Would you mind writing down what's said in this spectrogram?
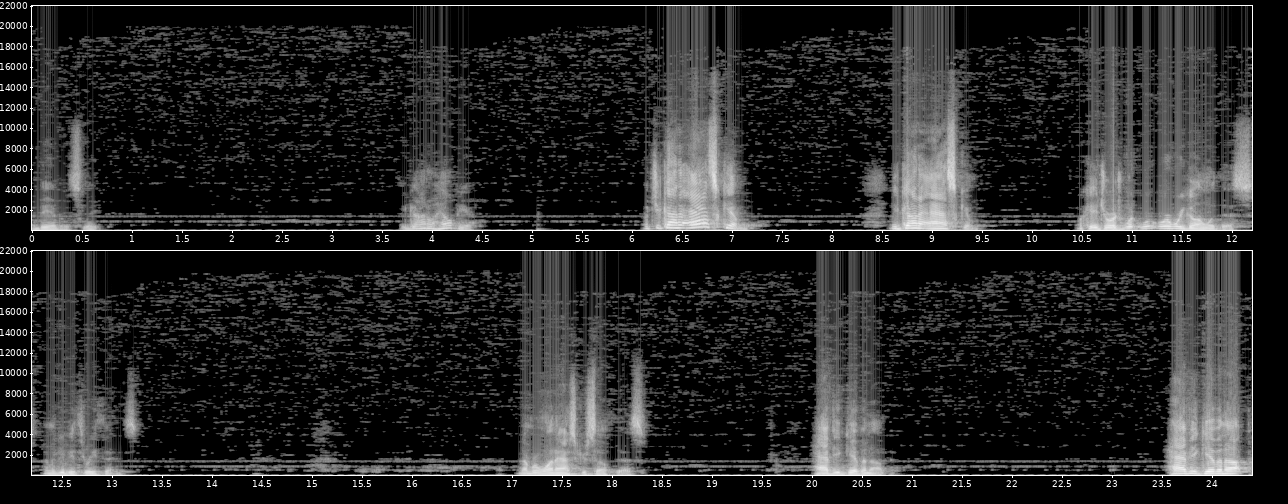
and be able to sleep. God will help you. But you got to ask Him. You got to ask Him. Okay, George, where are we going with this? Let me give you three things. Number one, ask yourself this Have you given up? Have you given up?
